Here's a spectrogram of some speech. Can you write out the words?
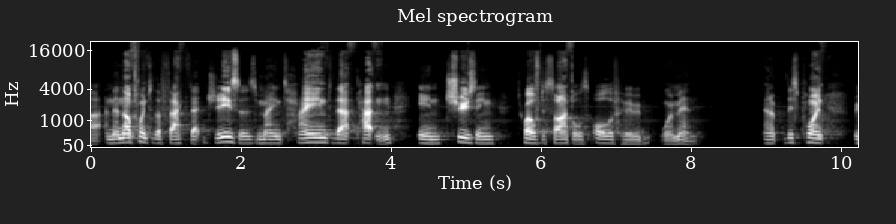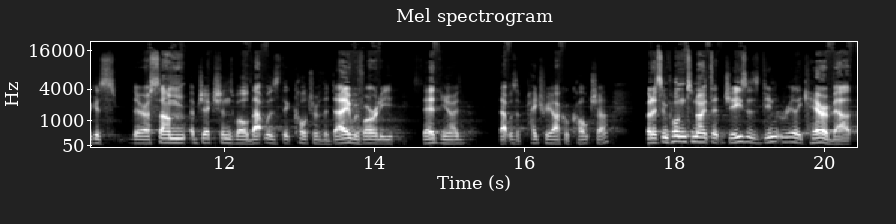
Uh, and then they'll point to the fact that Jesus maintained that pattern in choosing 12 disciples, all of whom were men. And at this point, because there are some objections, well, that was the culture of the day. We've already said, you know, that was a patriarchal culture. But it's important to note that Jesus didn't really care about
